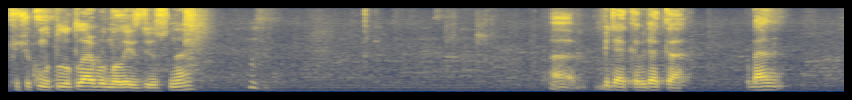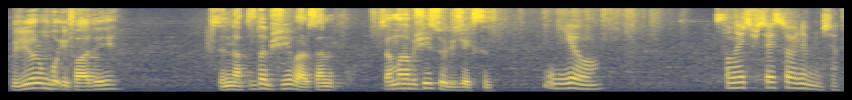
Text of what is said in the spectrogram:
Küçük mutluluklar bulmalıyız diyorsun ha? ha bir dakika, bir dakika. Ben biliyorum bu ifadeyi. Senin aklında bir şey var. Sen sen bana bir şey söyleyeceksin. Yo. Sana hiçbir şey söylemeyeceğim.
